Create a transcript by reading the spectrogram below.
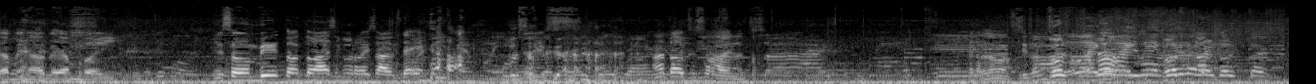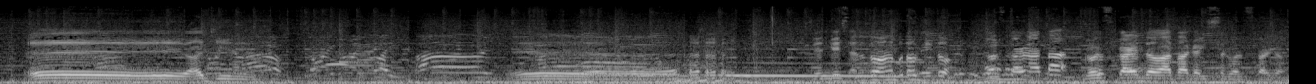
sabi na, gayambay. Yung zombie, tonto siguro kay Sanda. MBTM. Busog ka. Ano tawag sa sakayan na to? Ano? Golf car, golf car. Eh, Ajin. Eh. Yan guys, ano to? Ano ba tawag dito? Golf car ata. Golf car daw ata guys, sa golf car kami.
